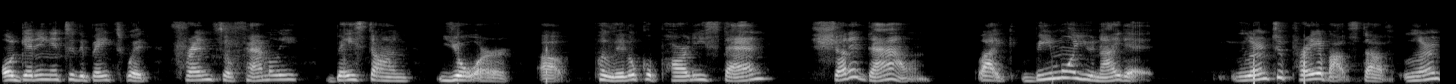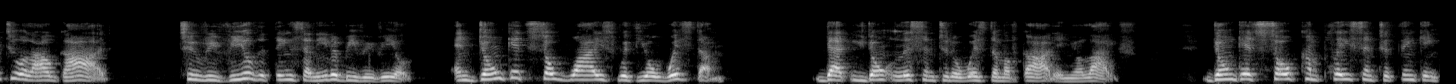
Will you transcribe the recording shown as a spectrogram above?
or getting into debates with friends or family based on your uh, political party stand, shut it down. Like, be more united. Learn to pray about stuff. Learn to allow God to reveal the things that need to be revealed. And don't get so wise with your wisdom that you don't listen to the wisdom of God in your life. Don't get so complacent to thinking,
